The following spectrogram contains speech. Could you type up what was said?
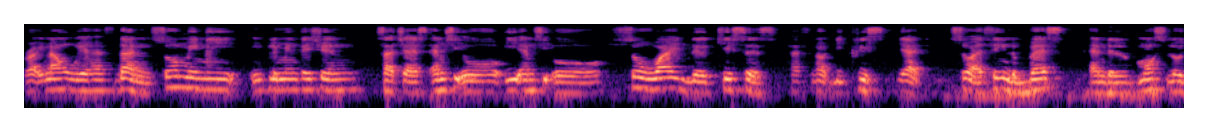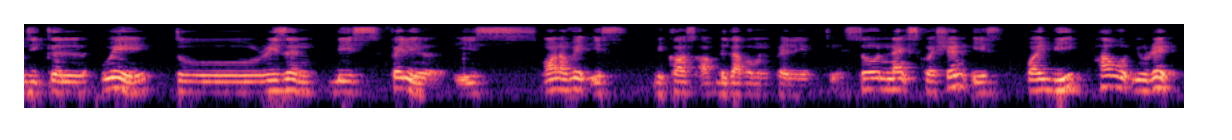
right now we have done so many implementation such as MCO, EMCO. So why the cases have not decreased yet? So I think the best and the most logical way to reason this failure is one of it is because of the government failure. Okay. So next question is YB, how would you rate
